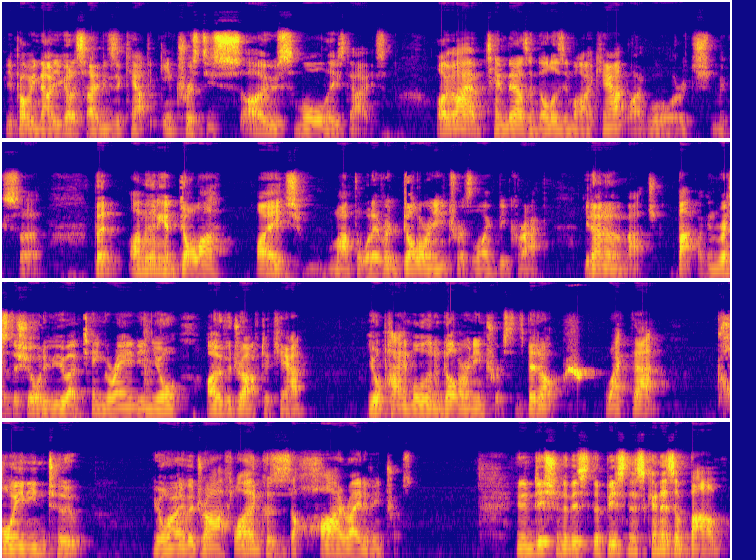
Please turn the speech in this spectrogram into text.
you probably know you've got a savings account. The interest is so small these days. Like I have $10,000 in my account, like, whoa, rich mixer. But I'm earning a dollar each month or whatever, a dollar in interest, like big crap. You don't earn much. But I can rest assured, if you have 10 grand in your overdraft account, you're paying more than a dollar in interest. It's better to whack that coin into your overdraft loan because it's a high rate of interest. In addition to this, the business can, as above,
